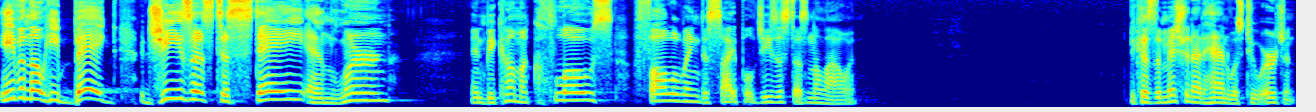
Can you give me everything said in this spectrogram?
Even though he begged Jesus to stay and learn and become a close following disciple, Jesus doesn't allow it. Because the mission at hand was too urgent,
